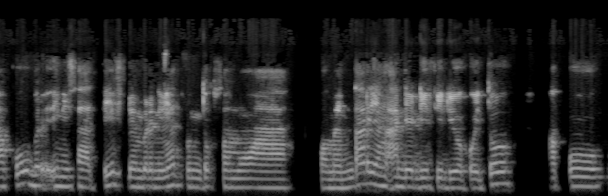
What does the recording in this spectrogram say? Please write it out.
aku berinisiatif dan berniat untuk semua komentar yang ada di videoku itu aku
